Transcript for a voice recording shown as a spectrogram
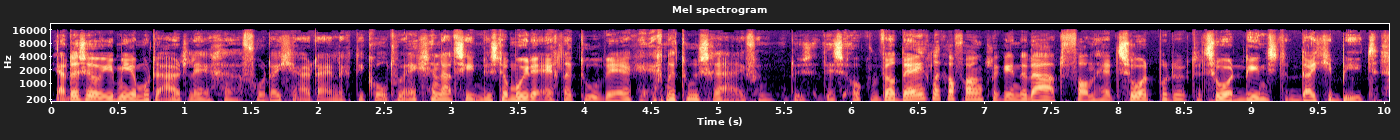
Ja, dan zul je meer moeten uitleggen voordat je uiteindelijk die Call to Action laat zien. Dus dan moet je er echt naartoe werken, echt naartoe schrijven. Dus het is ook wel degelijk afhankelijk inderdaad van het soort product, het soort dienst dat je biedt.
